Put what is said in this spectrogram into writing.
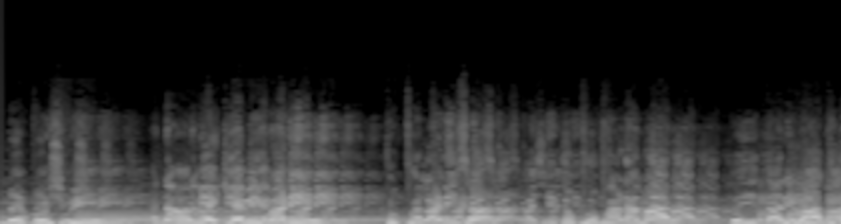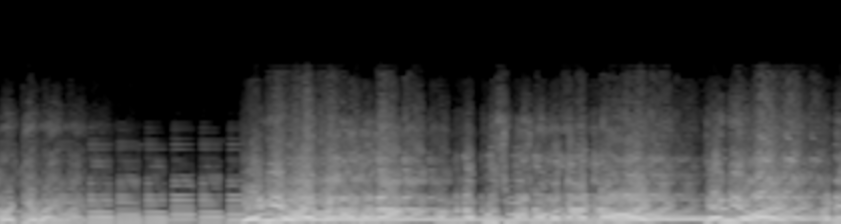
અમે પૂછવી અને અમે કેવી માડી? તું ફલાણી છે, પછી તું ફૂફાડા માર. તો એ તારી વાત ન કહેવાય. દેવી હોય ભલામણા અમને પૂછવાનો વધાર ન હોય. દેવી હોય અને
